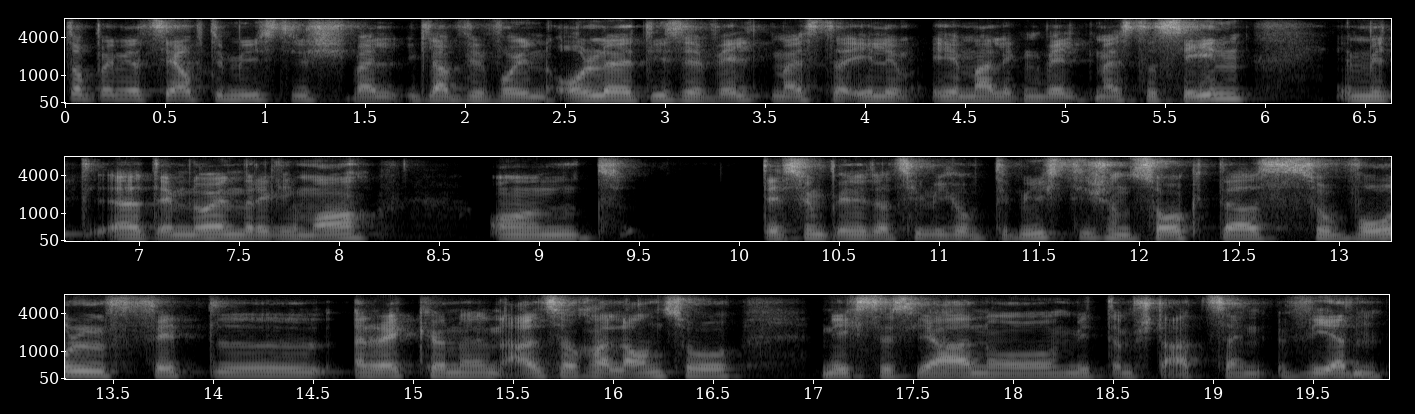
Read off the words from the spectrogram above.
da bin ich jetzt sehr optimistisch, weil ich glaube, wir wollen alle diese Weltmeister, ehemaligen Weltmeister sehen mit äh, dem neuen Reglement. Und deswegen bin ich da ziemlich optimistisch und sage, dass sowohl Vettel, Räikkönen als auch Alonso nächstes Jahr noch mit am Start sein werden.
